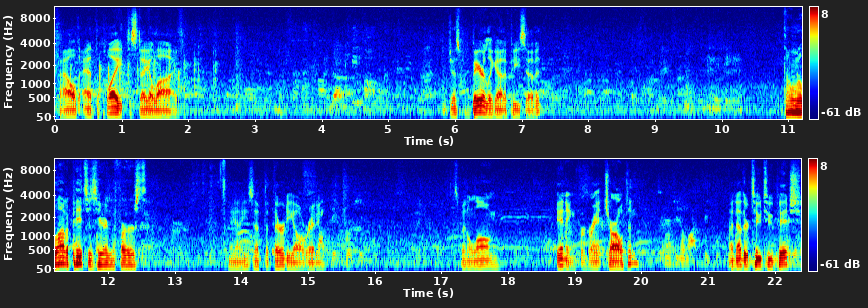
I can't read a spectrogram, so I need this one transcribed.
Fouled at the plate to stay alive. Just barely got a piece of it. Throwing a lot of pitches here in the first. Yeah, he's up to 30 already. It's been a long inning for Grant Charlton. Another 2 2 pitch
